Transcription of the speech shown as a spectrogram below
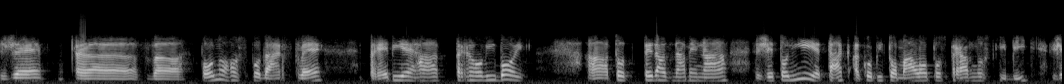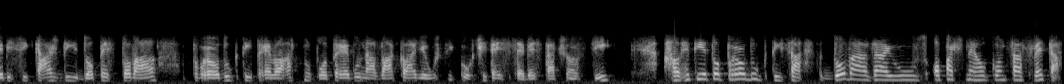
že v polnohospodárstve prebieha trhový boj. A to teda znamená, že to nie je tak, ako by to malo po správnosti byť, že by si každý dopestoval produkty pre vlastnú potrebu na základe určitej sebestačnosti, ale tieto produkty sa dovážajú z opačného konca sveta.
